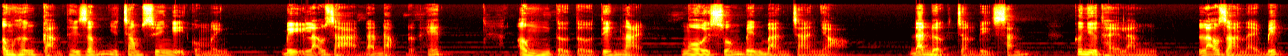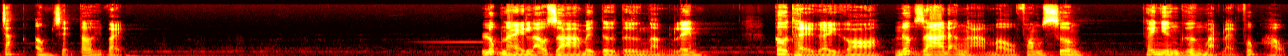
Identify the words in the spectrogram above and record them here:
Ông Hưng cảm thấy giống như trong suy nghĩ của mình. Bị lão già đã đọc được hết. Ông từ từ tiến lại. Ngồi xuống bên bàn trà nhỏ. Đã được chuẩn bị sẵn, Cứ như thể là Lão già này biết chắc ông sẽ tới vậy. Lúc này lão già mới từ từ ngẩng lên. Cơ thể gầy gò, Nước da đã ngả màu phong xương Thế nhưng gương mặt lại phúc hậu,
